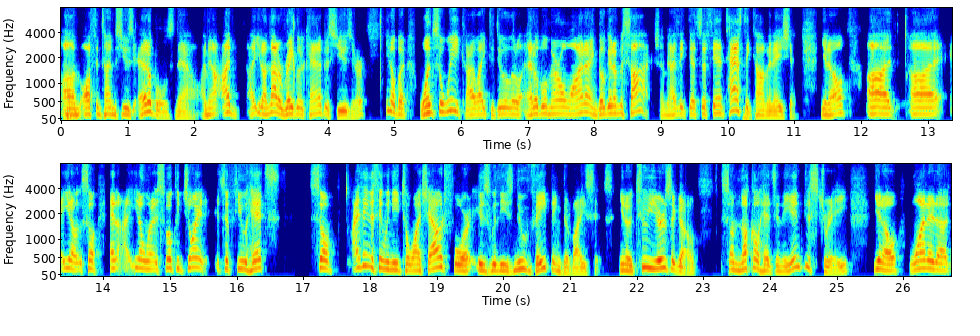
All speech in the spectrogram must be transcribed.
um, oftentimes use edibles now. I mean, I, I you know I'm not a regular cannabis user, you know, but once a week I like to do a little edible marijuana and go get a massage. I mean, I think that's a fantastic combination. You know, uh, uh, you know, so and I, you know when I smoke a joint, it's a few few hits. So I think the thing we need to watch out for is with these new vaping devices. You know, two years ago, some knuckleheads in the industry, you know, wanted to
